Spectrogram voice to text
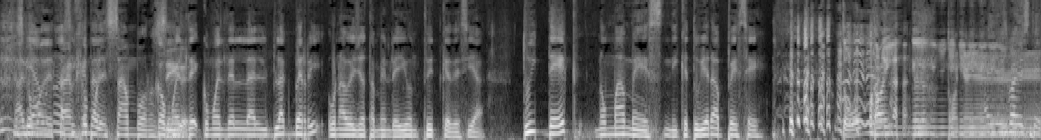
Es Había como de uno así como de el- Sambo, no sé. Como, Sí, el de, como el del el Blackberry, una vez yo también leí un tweet que decía, TweetDeck, no mames, ni que tuviera PC. Ahí les va este.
